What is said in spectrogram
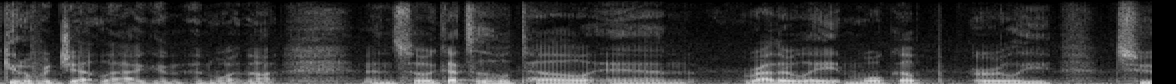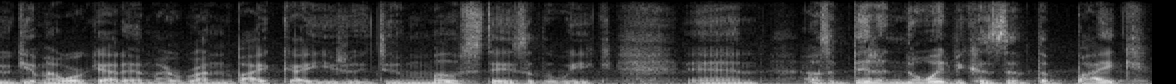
get over jet lag and, and whatnot. And so I got to the hotel and rather late and woke up early to get my workout in. My run bike I usually do most days of the week. And I was a bit annoyed because the, the bike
